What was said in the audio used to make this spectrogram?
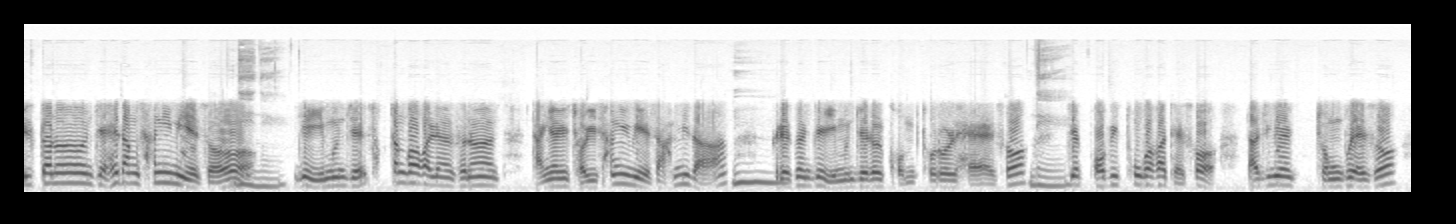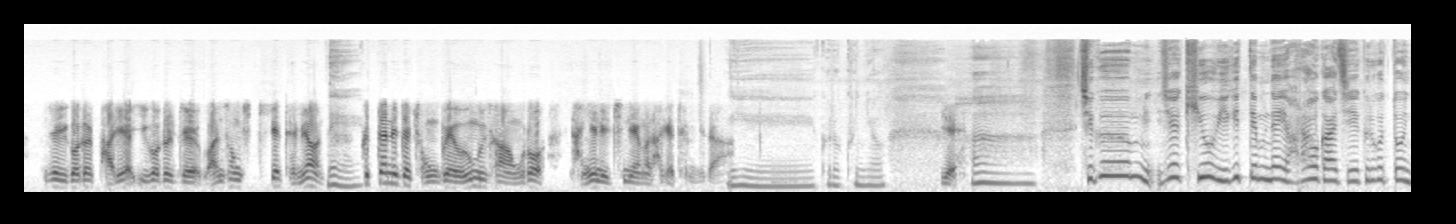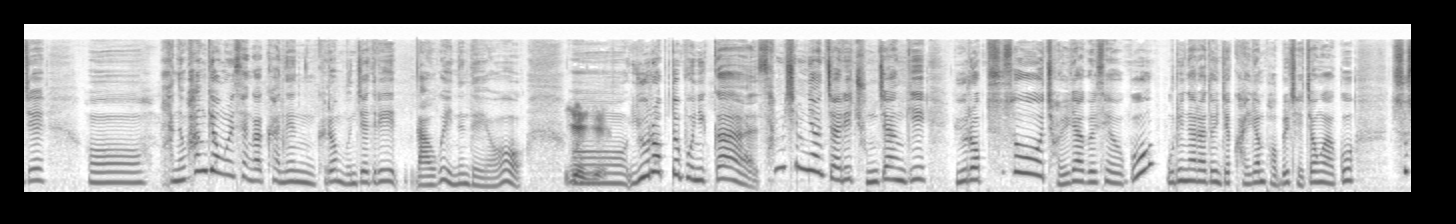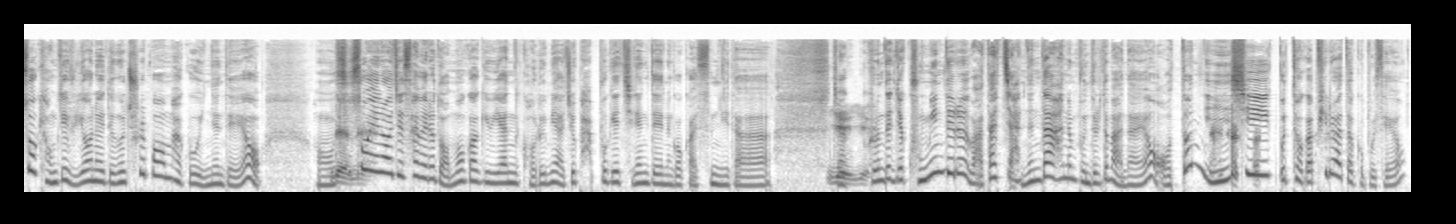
일단은 이제 해당 상임위에서 네네. 이제 이 문제 석탄과 관련해서는 당연히 저희 상임위에서 합니다. 음, 그래서 이제 이 문제를 검토를 해서 네. 이제 법이 통과가 돼서 나중에 정부에서 이제 이거를 발의 이거를 이제 완성시키게 되면 네. 그때는 이제 정부의 의무 사항으로 당연히 진행을 하게 됩니다. 예, 그렇군요. 예. 아, 지금 이제 기후 위기 때문에 여러 가지 그리고 또 이제 어, 많은 환경을 생각하는 그런 문제들이 나오고 있는데요. 예, 예. 어, 유럽도 보니까 30년짜리 중장기 유럽 수소 전략을 세우고 우리나라도 이제 관련 법을 제정하고 수소 경제 위원회 등을 출범하고 있는데요. 어. 수소 에너지 사회로 넘어가기 위한 걸음이 아주 바쁘게 진행되는 것 같습니다. 자, 예, 예. 그런데 이제 국민들은 와닿지 않는다 하는 분들도 많아요. 어떤 인식부터가 필요하다고 보세요?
